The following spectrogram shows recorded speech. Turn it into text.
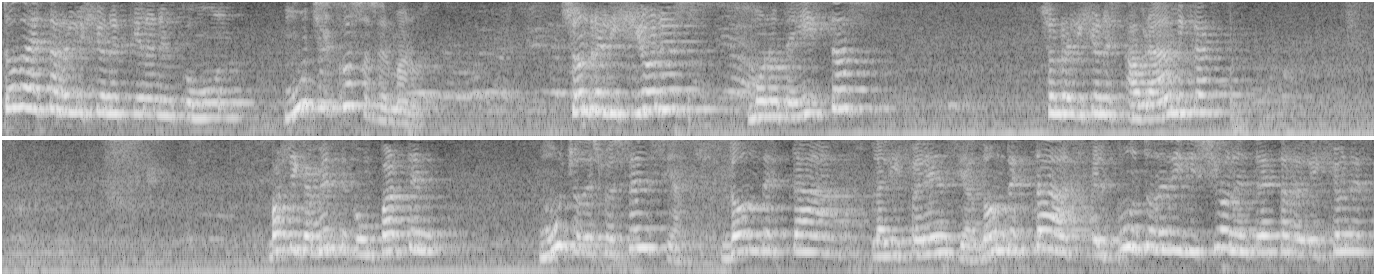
Todas estas religiones tienen en común muchas cosas, hermanos. Son religiones monoteístas, son religiones abrahámicas. Básicamente comparten mucho de su esencia. ¿Dónde está la diferencia? ¿Dónde está el punto de división entre estas religiones?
